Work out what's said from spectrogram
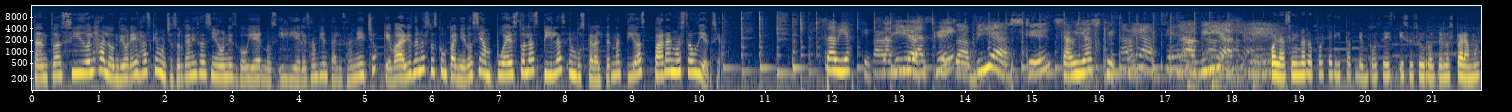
tanto ha sido el jalón de orejas que muchas organizaciones, gobiernos y líderes ambientales han hecho, que varios de nuestros compañeros se han puesto las pilas en buscar alternativas para nuestra audiencia. ¿Sabías que? ¿Sabías que? ¿Sabías que? ¿Sabías que? ¿Sabías que? ¿Sabías que? Hola, soy una reporterita de Voces y Susurros de los Páramos.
